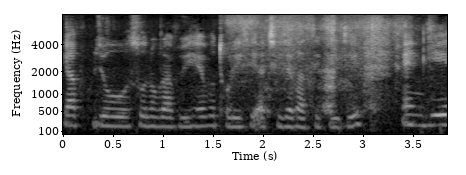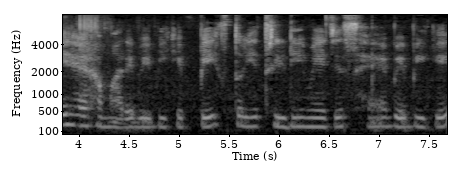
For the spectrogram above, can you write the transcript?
कि आप जो सोनोग्राफी है, वो थोड़ी सी अच्छी जगह से कीजिए। एंड ये है हमारे बेबी के पिक्स तो ये थ्री डी इमेजेस हैं बेबी के।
